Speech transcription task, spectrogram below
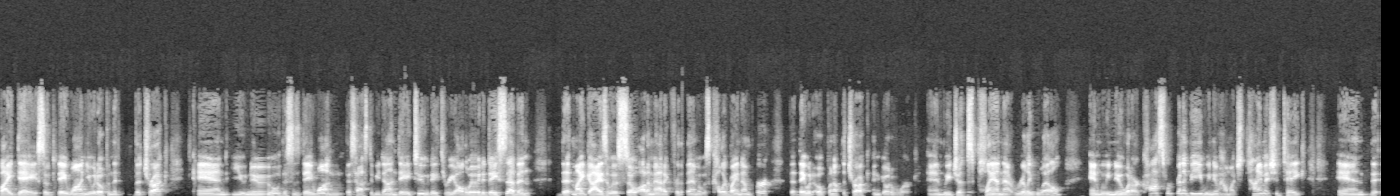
by day. So day one, you would open the, the truck and you knew this is day one. This has to be done. Day two, day three, all the way to day seven. That my guys, it was so automatic for them. It was color by number that they would open up the truck and go to work. And we just planned that really well. And we knew what our costs were going to be. We knew how much time it should take. And th-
